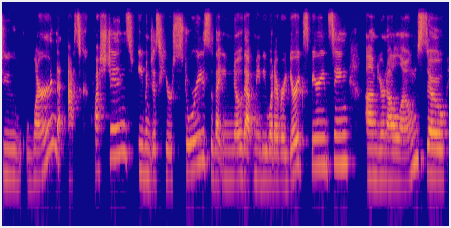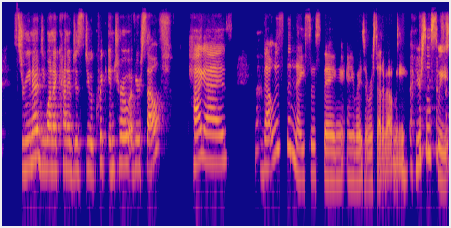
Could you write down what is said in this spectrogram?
to learn, ask questions, even just hear stories so that you know that maybe whatever you're experiencing, um, you're not alone. So, Serena, do you want to kind of just do a quick intro of yourself? Hi, guys that was the nicest thing anybody's ever said about me. You're so sweet.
